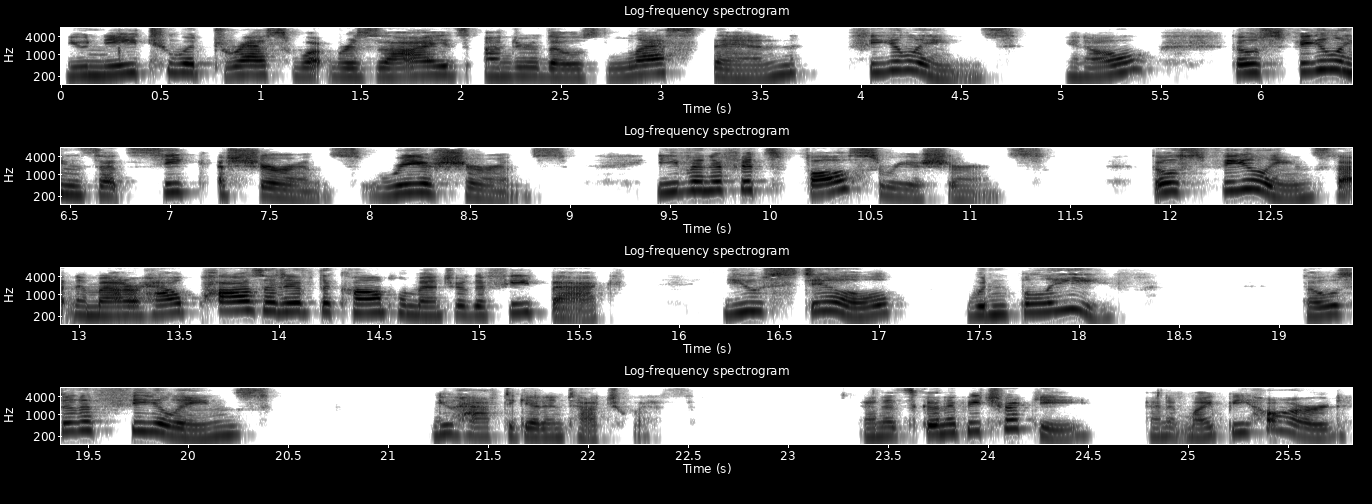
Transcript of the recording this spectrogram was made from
You need to address what resides under those less than feelings. You know, those feelings that seek assurance, reassurance, even if it's false reassurance. Those feelings that no matter how positive the compliment or the feedback, you still wouldn't believe. Those are the feelings you have to get in touch with. And it's going to be tricky and it might be hard,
